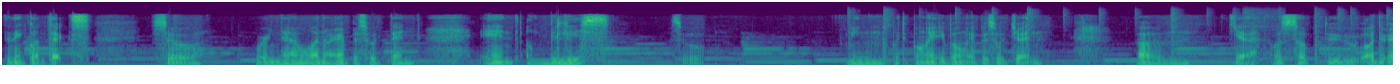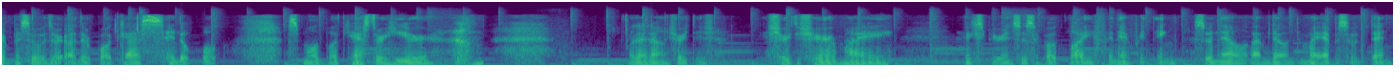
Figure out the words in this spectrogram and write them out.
Ito na yung context. So, we're now on our episode 10. And ang bilis. So, I mean, puti pa nga ibang episode dyan. Um, yeah, what's up to other episodes or other podcasts? Hello po. Small podcaster here. Wala lang, sure to, sure to share my experiences about life and everything. So now I'm down to my episode 10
